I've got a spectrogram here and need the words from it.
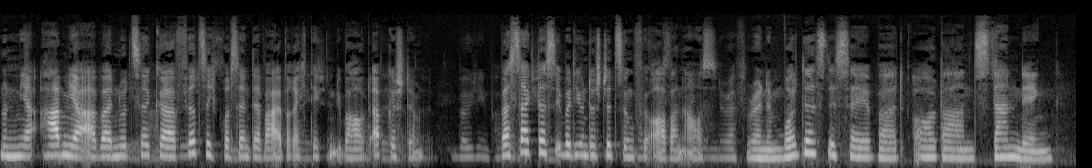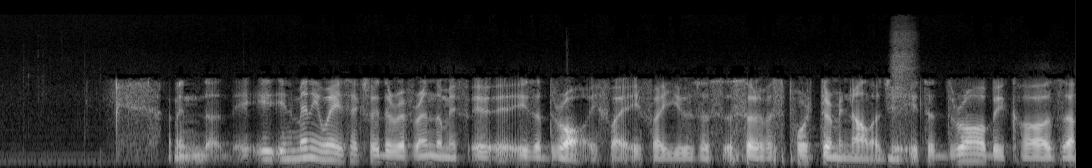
Nun ja, haben ja aber nur circa 40 Prozent der Wahlberechtigten überhaupt abgestimmt. Was sagt das über die Unterstützung für Orban aus? What does this say about Orban's standing I mean, in many ways, actually, the referendum is a draw. If I if I use a, a sort of a sport terminology, it's a draw because uh,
